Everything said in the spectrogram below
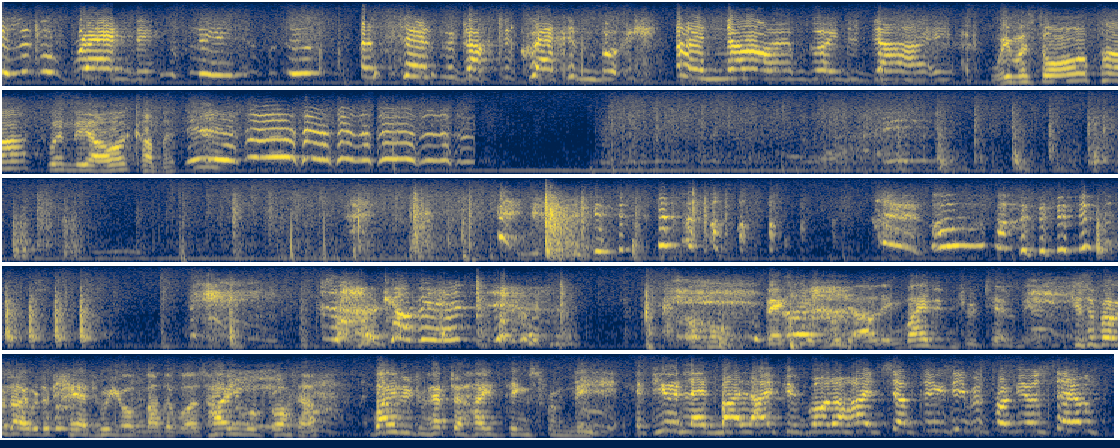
A little brandy, please. And send for Dr. Quackenbush. I know I'm going to die. We must when the hour cometh. Come in. Oh, Becky, darling, why didn't you tell me? Do you suppose I would have cared who your mother was, how you were brought up? Why did you have to hide things from me? If you'd led my life, you'd want to hide some things even from yourself.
